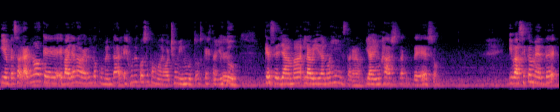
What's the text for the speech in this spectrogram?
y empezó a hablar, no, que vayan a ver el documental. Es una cosa como de 8 minutos que está en. YouTube, que se llama La vida no es Instagram, y hay un hashtag de eso. Y básicamente,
